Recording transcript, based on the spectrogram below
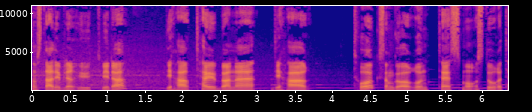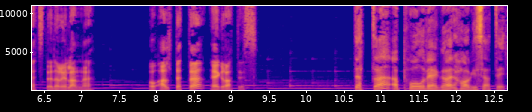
som stadig blir utvida. De har taubane, de har tog som går rundt til små og store tettsteder i landet. Og alt dette er gratis. Dette er Pål Vegard Hagesæter.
